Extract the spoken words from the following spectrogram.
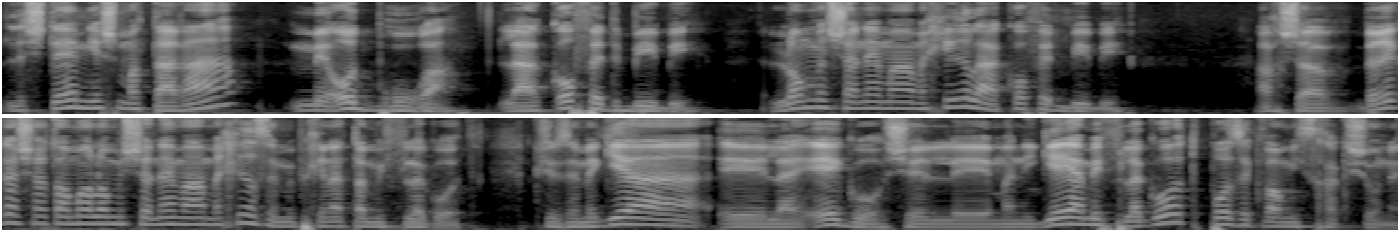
לשתיהם יש מטרה מאוד ברורה, לעקוף את ביבי. לא משנה מה המחיר, לעקוף את ביבי. עכשיו, ברגע שאתה אומר לא משנה מה המחיר, זה מבחינת המפלגות. כשזה מגיע אה, לאגו של אה, מנהיגי המפלגות, פה זה כבר משחק שונה.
